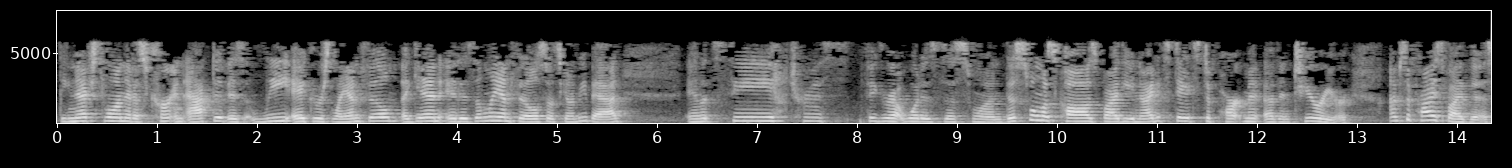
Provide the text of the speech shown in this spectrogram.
The next one that is current and active is Lee Acres Landfill. Again, it is a landfill, so it's going to be bad. And let's see, trying to figure out what is this one. This one was caused by the United States Department of Interior. I'm surprised by this,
